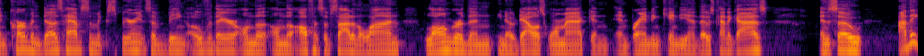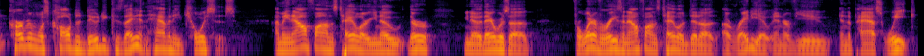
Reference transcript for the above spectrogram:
and Kirven does have some experience of being over there on the on the offensive side of the line longer than you know Dallas Warmack and and Brandon Kennedy and those kind of guys. And so I think Kirven was called to duty because they didn't have any choices. I mean, Alphonse Taylor, you know, there, you know, there was a for whatever reason, Alphonse Taylor did a, a radio interview in the past week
